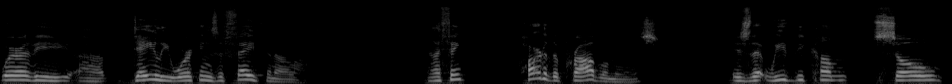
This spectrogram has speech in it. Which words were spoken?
where are the uh, daily workings of faith in our life? And I think part of the problem is, is that we've become so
